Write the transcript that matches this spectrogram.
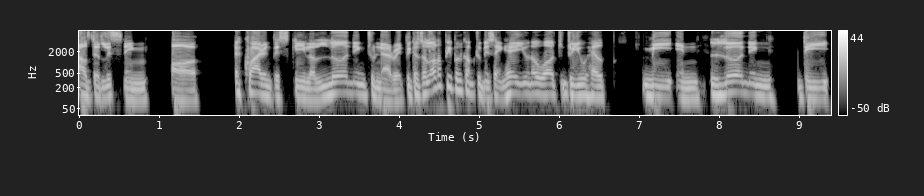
out there listening or acquiring this skill or learning to narrate because a lot of people come to me saying hey you know what do you help me in learning the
